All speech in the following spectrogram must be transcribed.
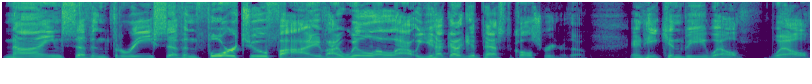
973 7425. I will allow you. have got to get past the call screener, though. And he can be, well, well,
